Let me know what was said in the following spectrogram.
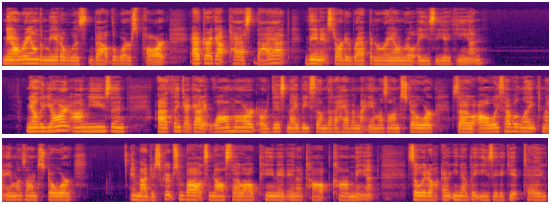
now, around the middle was about the worst part. After I got past that, then it started wrapping around real easy again. Now, the yarn I'm using, I think I got at Walmart, or this may be some that I have in my Amazon store. So, I always have a link to my Amazon store in my description box, and also I'll pin it in a top comment so it'll uh, you know be easy to get to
